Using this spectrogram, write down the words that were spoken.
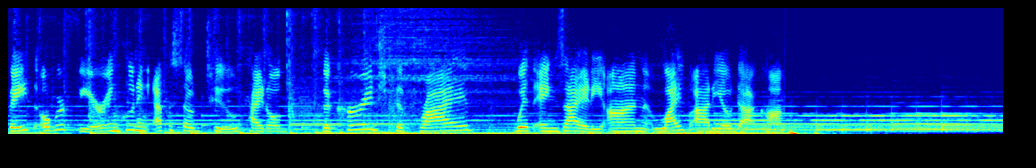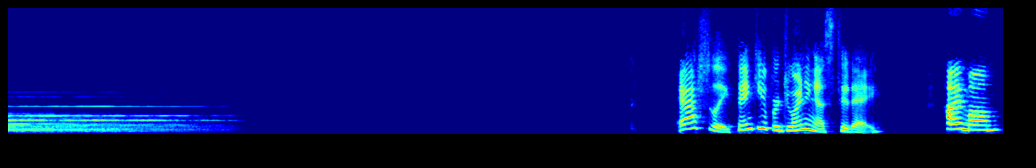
Faith Over Fear, including episode two titled The Courage to Thrive with Anxiety on lifeaudio.com. Ashley, thank you for joining us today. Hi, Mom.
